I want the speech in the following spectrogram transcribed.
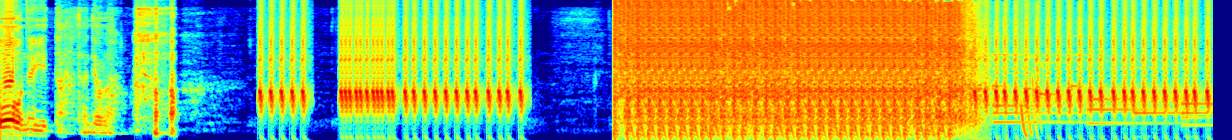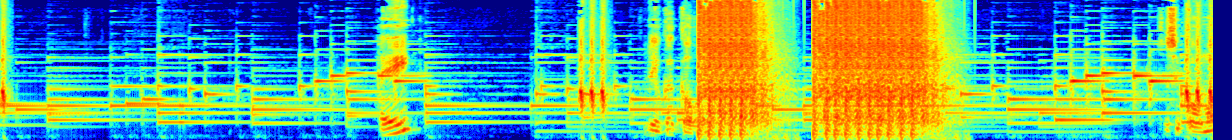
哦，那一打弹掉了，哈哈。哎，这里有个狗，这是狗吗？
